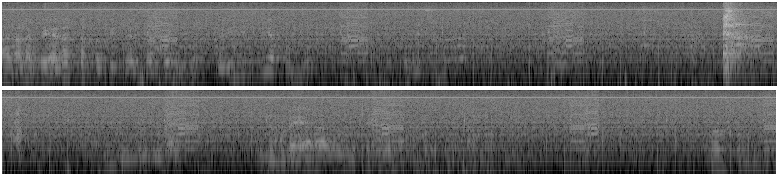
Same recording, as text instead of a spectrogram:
அதனால வேதத்தை பத்தி பேசுறது மிகப்பெரிய புண்ணியம் மிகப்பெரிய புண்ணியம். அதனால நீங்களும் கூட இன்னும் கூட யாராவது ஒரு தெரிஞ்ச நடக்க முடியும் வகுப்பு முடியும்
